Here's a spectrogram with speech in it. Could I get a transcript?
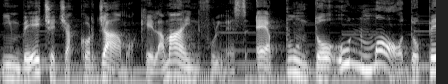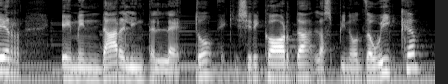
invece ci accorgiamo che la mindfulness è appunto un modo per emendare l'intelletto, e chi si ricorda la Spinoza Week?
